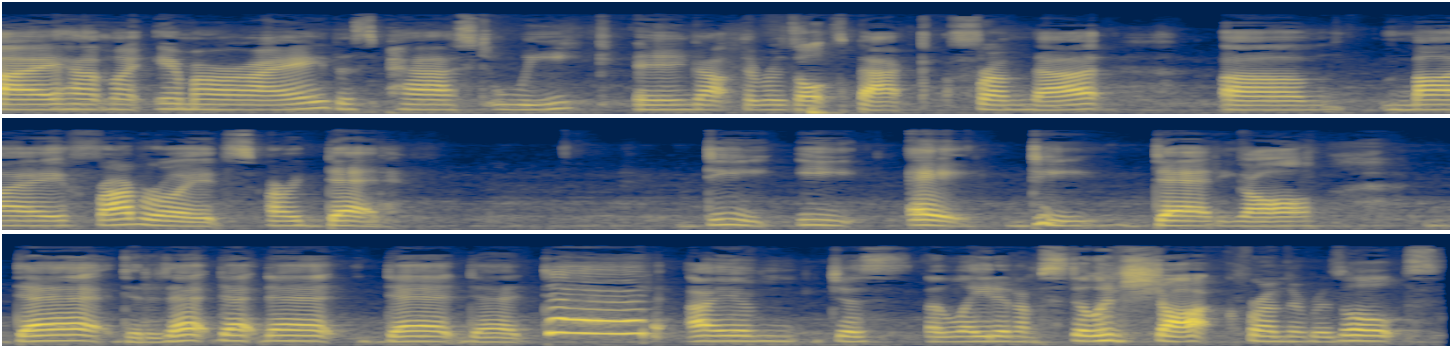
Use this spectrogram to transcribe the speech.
I had my MRI this past week and got the results back from that. Um, my fibroids are dead. D E A D, dead, y'all dead, dead, dead, dead, dead, dead, dead, dead. I am just elated. I'm still in shock from the results.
